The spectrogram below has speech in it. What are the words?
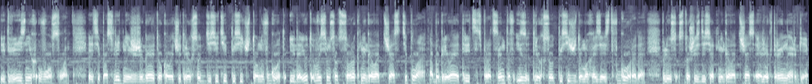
и две из них в Осло. Эти последние сжигают около 410 тысяч тонн в год и дают 840 мегаватт-час тепла, обогревая 30% из 300 тысяч домохозяйств города, плюс 160 мегаватт-час электроэнергии.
